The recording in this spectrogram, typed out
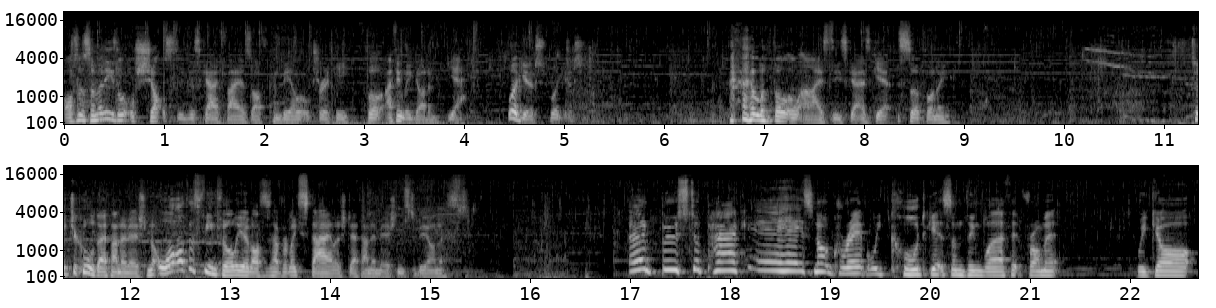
Also, some of these little shots that this guy fires off can be a little tricky, but I think we got him. Yeah, we're good. We're good. I love the little eyes these guys get. So funny. Such a cool death animation. A lot of the Fiend Folio bosses have really stylish death animations, to be honest. And booster pack, eh, it's not great, but we could get something worth it from it. We got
